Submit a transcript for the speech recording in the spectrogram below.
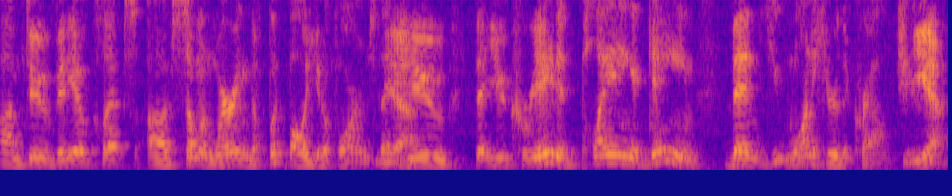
um, do video clips of someone wearing the football uniforms that Yeah. you that you created playing a game, then you want to hear the crowd cheer. Yeah.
